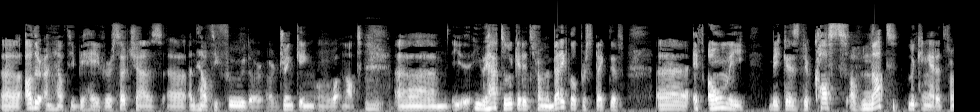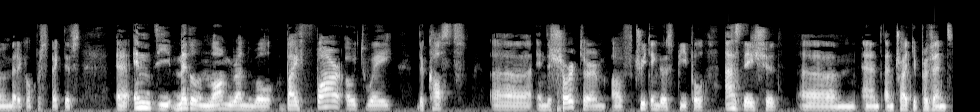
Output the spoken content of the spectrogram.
uh, other unhealthy behaviors such as uh, unhealthy food or, or, drinking or whatnot. Mm. Um, you, you, have to look at it from a medical perspective, uh, if only because the costs of not looking at it from a medical perspective uh, in the middle and long run will by far outweigh the costs uh, in the short term of treating those people as they should um, and and try to prevent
